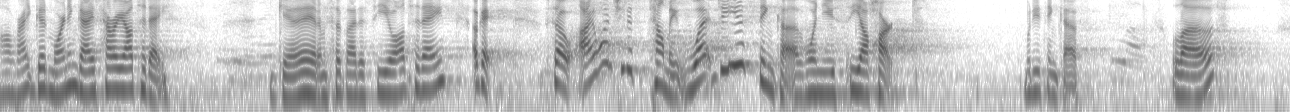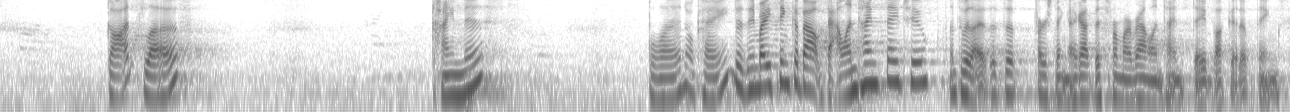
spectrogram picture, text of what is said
All right, good morning, guys. How are y'all today? Good. I'm so glad to see you all today. Okay, so I want you to tell me what do you think of when you see a heart? What do you think of? Love. Love. God's love. Kindness. Blood, okay. Does anybody think about Valentine's Day too? That's what I, that's the first thing. I got this from our Valentine's Day bucket of things.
